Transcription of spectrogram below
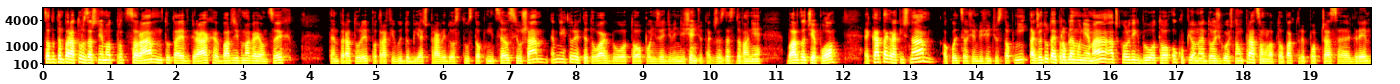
Co do temperatur, zaczniemy od procesora. Tutaj w grach bardziej wymagających temperatury potrafiły dobijać prawie do 100 stopni Celsjusza. W niektórych tytułach było to poniżej 90, także zdecydowanie bardzo ciepło. Karta graficzna okolice 80 stopni, także tutaj problemu nie ma, aczkolwiek było to okupione dość głośną pracą laptopa, który podczas e, gry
